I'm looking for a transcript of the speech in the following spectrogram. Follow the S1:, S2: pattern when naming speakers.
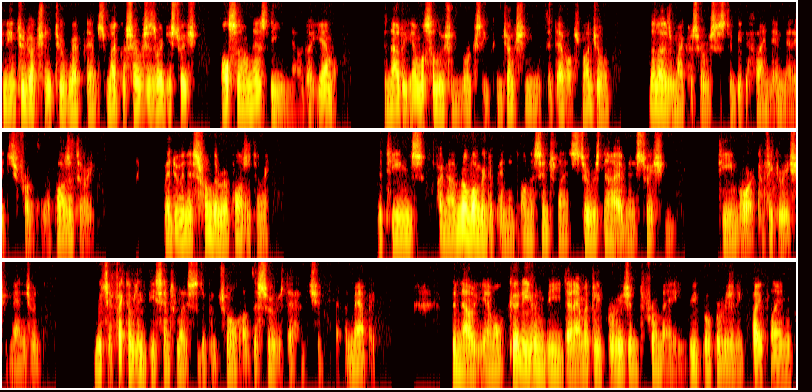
S1: an introduction to RapDev's microservices registration, also known as the now.yaml. The now.yaml solution works in conjunction with the DevOps module that allows microservices to be defined and managed from the repository. By doing this from the repository, the teams are now no longer dependent on a centralized ServiceNow administration team or configuration management, which effectively decentralizes the control of the service definition and the mapping. The now YAML could even be dynamically provisioned from a repo provisioning pipeline,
